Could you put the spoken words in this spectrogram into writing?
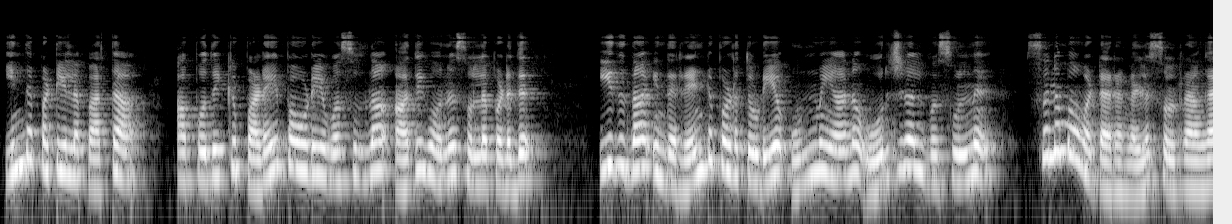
இந்த பட்டியலை பார்த்தா அப்போதைக்கு படையப்பாவுடைய வசூல் தான் அதிகம்னு சொல்லப்படுது. இதுதான் இந்த ரெண்டு படத்துடைய உண்மையான ஒரிஜினல் வசூல்னு சினிமா வட்டாரங்களில் சொல்றாங்க.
